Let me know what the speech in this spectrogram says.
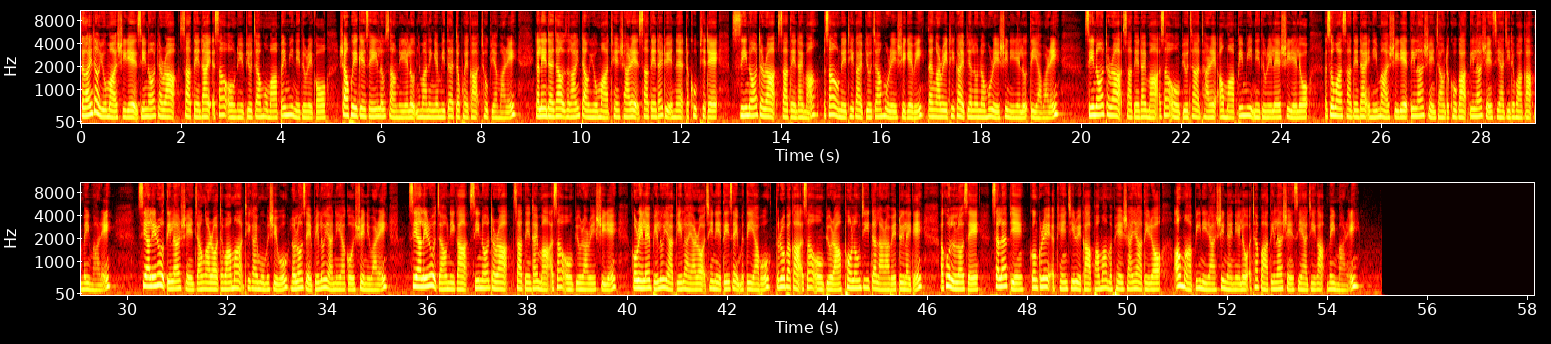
စကိုင်းတောင်ရိုးမှာရှိတဲ့ဇီနောဒရစာတင်တိုက်အဆောက်အုံတွေပြိုကျမှုမှာပိတ်မိနေသူတွေကိုရှာဖွေကယ်ဆယ်ရေးလှုပ်ဆောင်နေတယ်လို့မြန်မာနိုင်ငံမိသက်တပ်ဖွဲ့ကထုတ်ပြန်ပါတယ်။ငလင်တန်ကြောင့်စကိုင်းတောင်ရိုးမှာထင်ရှားတဲ့စာတင်တိုက်တွေအနက်တစ်ခုဖြစ်တဲ့ဇီနောဒရစာတင်တိုက်မှာအဆောက်အုံတွေထိခိုက်ပြိုကျမှုတွေရှိခဲ့ပြီးတန်ဃာတွေထိခိုက်ပြန်လုံတော်မှုတွေရှိနေတယ်လို့သိရပါတယ်။ ဇီနောဒရစာတင်တိုက်မှာအဆောက်အုံပြိုကျထားတဲ့အောက်မှာပိမိနေသူတွေလည်းရှိတယ်လို့အဆိုပါစာတင်တိုက်အနီးမှာရှိတဲ့သီလရှင်ကျောင်းတစ်ခုကသီလရှင်ဆရာကြီးတစ်ပါးကမိန့်ပါတယ်။ဆရာလေးတို့သီလရှင်ကျောင်းကတော့တဘာမှထိခိုက်မှုမရှိဘူးလောလောဆယ်ဘေးလို့ရနေရကိုရွှေ့နေပါတယ်။ ဆရာလေးတို့အကြောင်းတွေကဇီနောဒရစာတင်တိုက်မှာအဆောက်အုံပြိုတာတွေရှိတယ်။ကိုရင်လည်းဘေးလို့ရပြေးလာရတော့အချင်းနေသေးစိတ်မသိရဘူး။သူတို့ဘက်ကအဆောက်အုံပြိုတာဖုံလုံးကြီးတက်လာတာပဲတွေးလိုက်တယ်။အခုလောလောဆယ်ဆက်လက်ပြင်ကွန်ကရစ်အခင်းကြီးတွေကဘာမှမဖယ်ရှားရသေးတော့အောက်မှာပြီးနေတာရှိနိုင်တယ်လို့အထက်ပါသီလရှင်ဆရာကြီးကမိန့်ပါတယ်။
